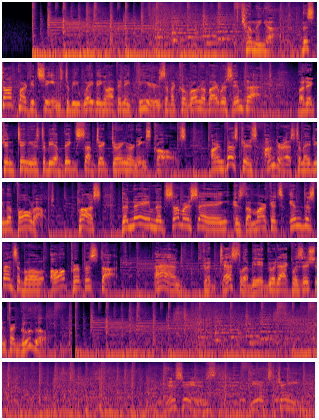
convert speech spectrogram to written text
Coming up. The stock market seems to be waving off any fears of a coronavirus impact, but it continues to be a big subject during earnings calls. Are investors underestimating the fallout? Plus, the name that some are saying is the market's indispensable all purpose stock. And could Tesla be a good acquisition for Google? This is The Exchange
